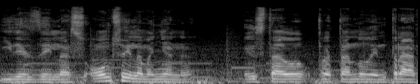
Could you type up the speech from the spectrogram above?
y desde las 11 de la mañana he estado tratando de entrar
